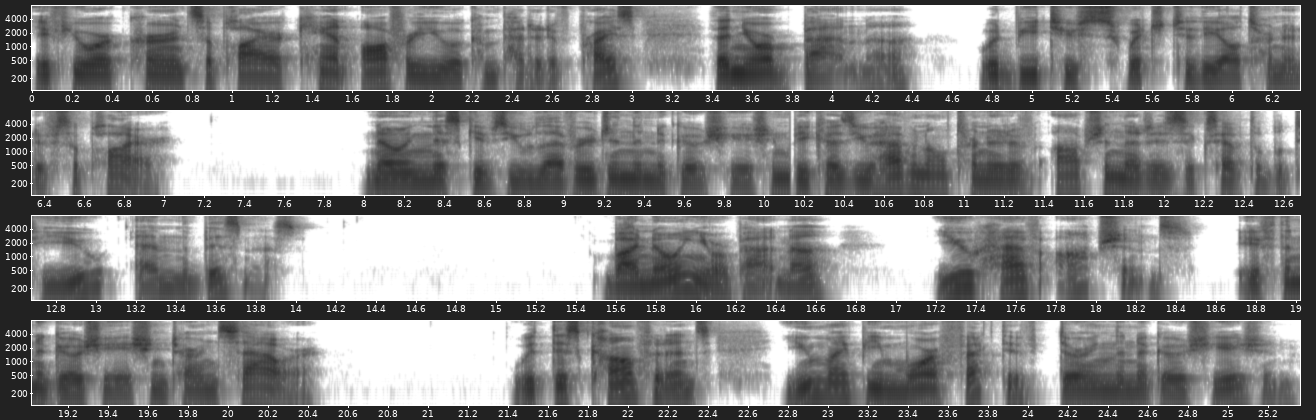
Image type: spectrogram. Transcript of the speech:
If your current supplier can't offer you a competitive price, then your BATNA would be to switch to the alternative supplier. Knowing this gives you leverage in the negotiation because you have an alternative option that is acceptable to you and the business. By knowing your BATNA, you have options if the negotiation turns sour. With this confidence, you might be more effective during the negotiation,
